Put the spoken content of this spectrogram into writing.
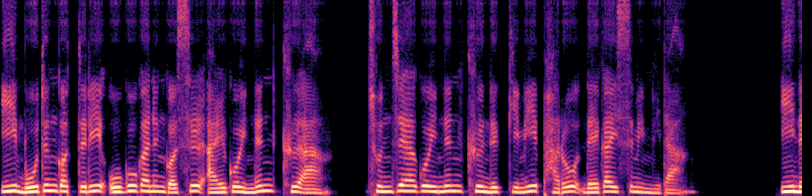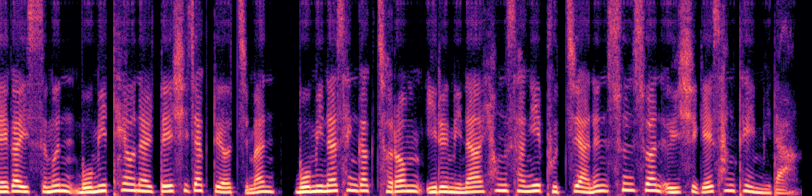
이 모든 것들이 오고 가는 것을 알고 있는 그 아, 존재하고 있는 그 느낌이 바로 내가 있음입니다. 이 내가 있음은 몸이 태어날 때 시작되었지만 몸이나 생각처럼 이름이나 형상이 붙지 않은 순수한 의식의 상태입니다.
